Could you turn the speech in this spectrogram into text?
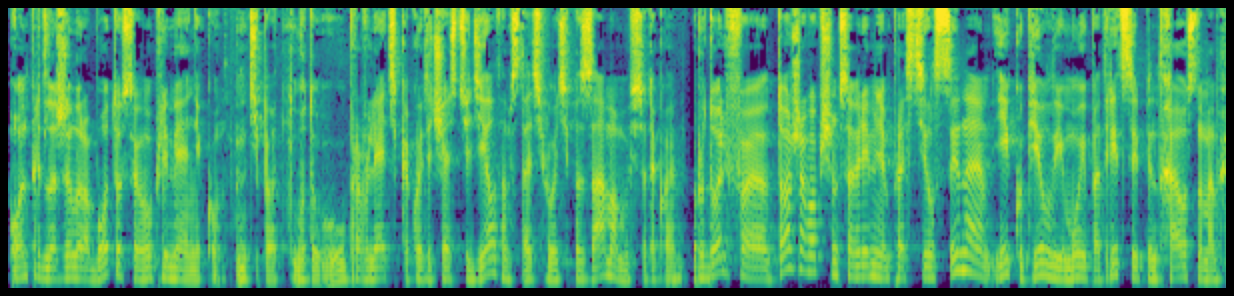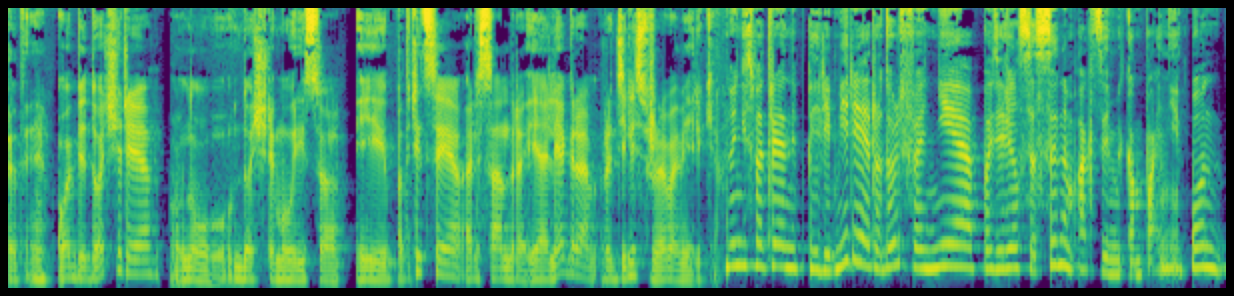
он предложил работу своему племяннику ну, типа, вот управлять какой-то частью дел, там, стать его, типа, замом и все такое. Рудольф тоже, в общем, со временем простил сына и купил ему и Патриции пентхаус на Манхэттене. Обе дочери, ну, дочери Маурисо и Патриции, Александра и Аллегра, родились уже в Америке. Но, несмотря на перемирие, Рудольф не поделился с сыном акциями компании. Он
